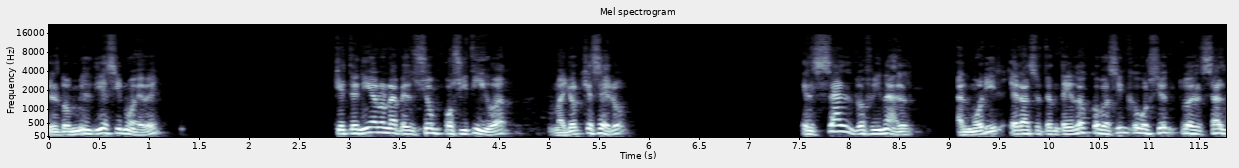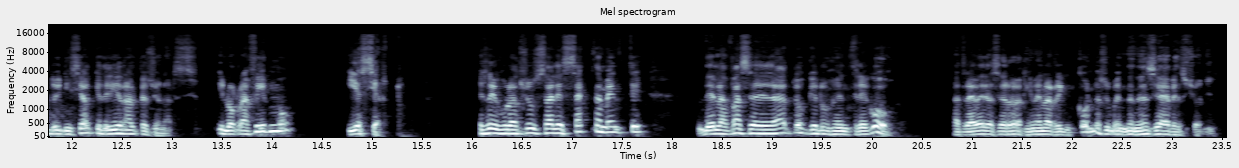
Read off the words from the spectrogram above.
y el 2019, que tenían una pensión positiva mayor que cero, el saldo final al morir era el 72,5% del saldo inicial que tenían al pensionarse. Y lo reafirmo y es cierto. Esa información sale exactamente de las bases de datos que nos entregó a través de la señora Jimena Rincón, la Superintendencia de Pensiones.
